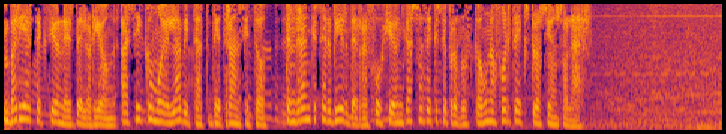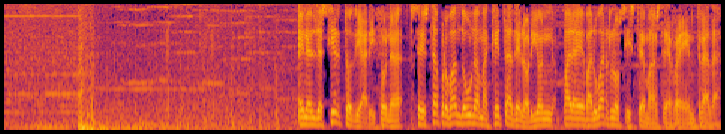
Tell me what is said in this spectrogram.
Varias secciones del Orión, así como el hábitat de tránsito, tendrán que servir de refugio en caso de que se produzca una fuerte explosión solar. En el desierto de Arizona se está probando una maqueta del Orión para evaluar los sistemas de reentrada.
